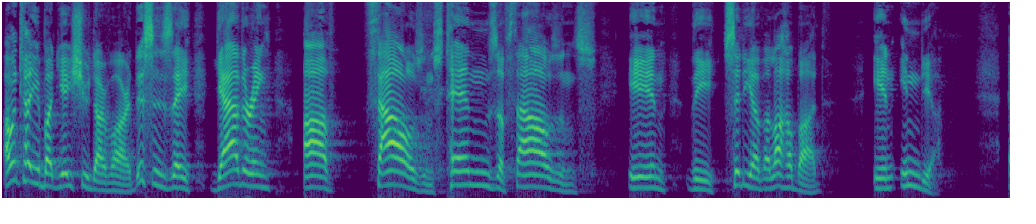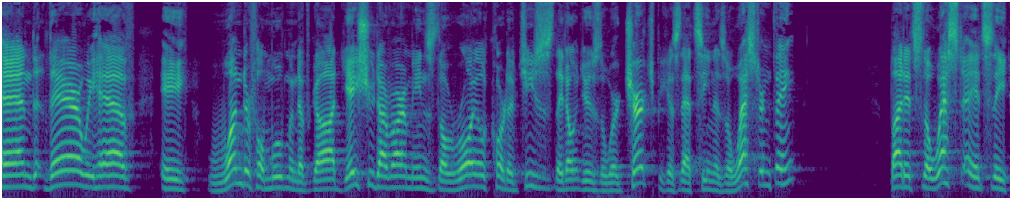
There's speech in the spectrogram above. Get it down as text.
I want to tell you about Yeshu Darbar. This is a gathering of thousands, tens of thousands in the city of Allahabad in India. And there we have a wonderful movement of God. Yeshu Darbar means the royal court of Jesus. They don't use the word church because that's seen as a Western thing. But it's the West, it's the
